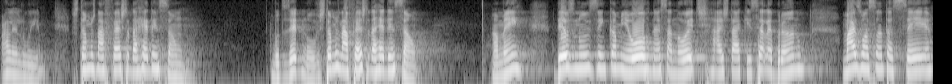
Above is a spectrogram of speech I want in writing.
Aleluia. Estamos na festa da redenção. Vou dizer de novo. Estamos na festa da redenção. Amém? Deus nos encaminhou nessa noite a estar aqui celebrando mais uma santa ceia,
